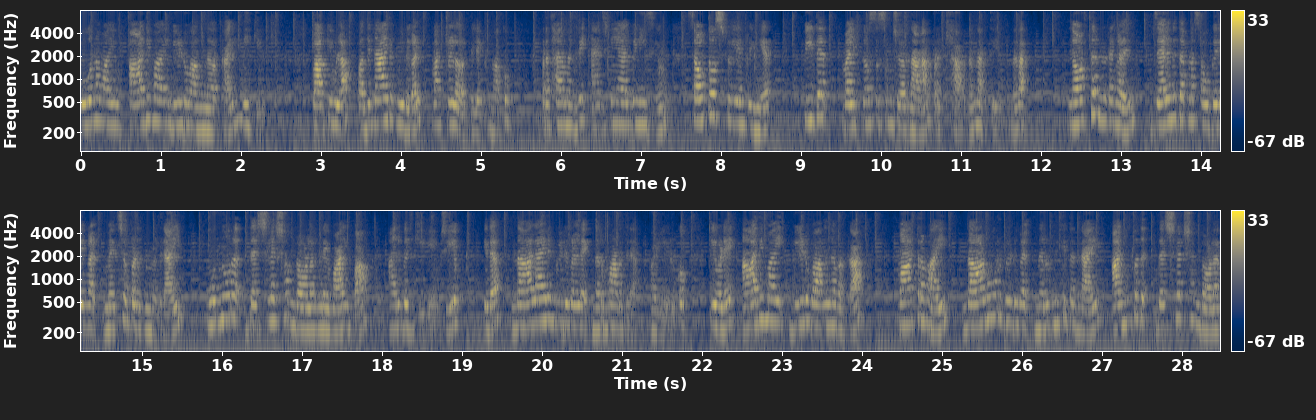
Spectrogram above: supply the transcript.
പൂർണമായും ആദ്യമായി വീട് വാങ്ങുന്നവർക്കായി നീക്കിവെക്കും. ബാക്കിയുള്ള പതിനായിരം വീടുകൾ മറ്റുള്ളവർക്ക് ലഭ്യമാക്കും. പ്രധാനമന്ത്രി ആന്റണി ആൽബനീസിയും സൗത്ത് ഓസ്ട്രേലിയൻ പ്രീമിയർ പീറ്റർ മലിക്നോസസും ചേർന്നാണ് പ്രഖ്യാപനം നടത്തിയിരിക്കുന്നത്. നോർത്തേൺ ഇടങ്ങളിൽ ജലവിതരണ സൗകര്യങ്ങൾ മെച്ചപ്പെടുത്തുന്നതിനായി മുന്നൂറ് ദശലക്ഷം ഡോളറിന്റെ വായ്പ അനുവദിക്കുകയും ചെയ്യും. ഇത് നാലായിരം വീടുകളുടെ നിർമ്മാണത്തിന് വഴിയൊരുക്കും. ഇവിടെ ആദ്യമായി വീട് വാങ്ങുന്നവർക്ക് മാത്രമായി നാനൂറ് വീടുകൾ നിർമ്മിക്കുന്നതിനായി അൻപത് ദശലക്ഷം ഡോളർ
